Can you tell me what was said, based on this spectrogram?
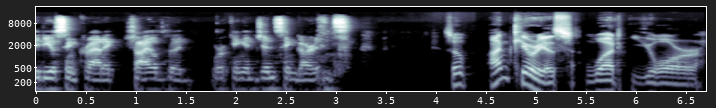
idiosyncratic childhood working in ginseng gardens. So I'm curious what your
